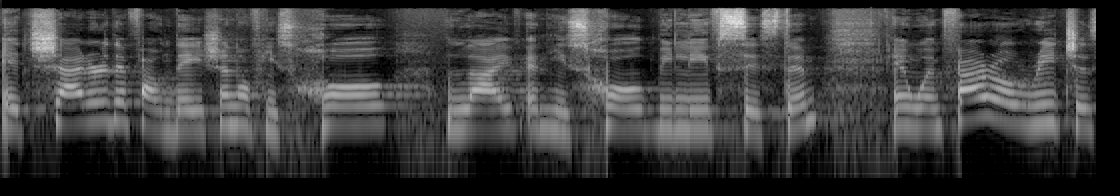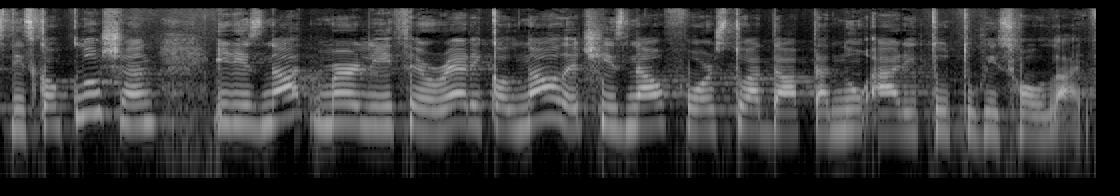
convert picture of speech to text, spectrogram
It shattered the foundation of his whole life and his whole belief system. And when Pharaoh reaches this conclusion, it is not merely theoretical knowledge, he's now forced to adopt a new attitude to his whole life.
